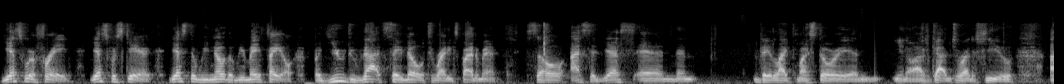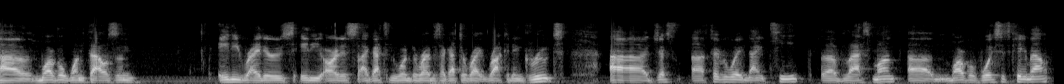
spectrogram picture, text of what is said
Yes, we're afraid. Yes, we're scared. Yes, that we know that we may fail, but you do not say no to writing Spider Man. So I said yes, and then they liked my story, and you know I've gotten to write a few. Uh, Marvel 1000, 80 writers, 80 artists. I got to be one of the writers. I got to write Rocket and Groot. Uh, just uh, February 19th of last month, um, Marvel Voices came out,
